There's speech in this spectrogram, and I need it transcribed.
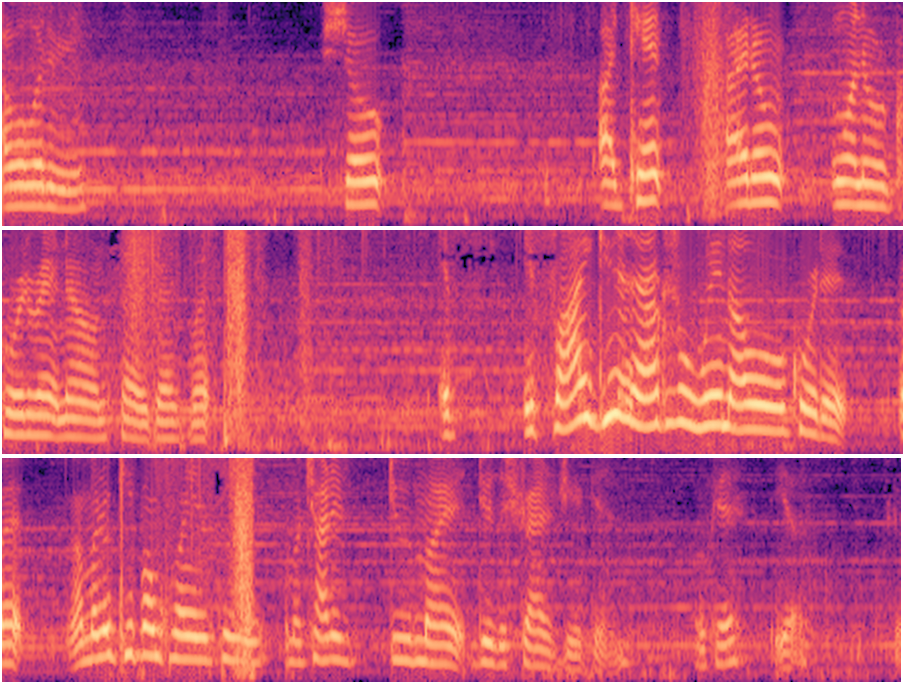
I will literally show. I can't. I don't want to record right now. I'm sorry, guys, but if if I get an actual win, I will record it. But I'm gonna keep on playing and see. I'm gonna try to do my do the strategy again. Okay? Yeah. Let's go.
